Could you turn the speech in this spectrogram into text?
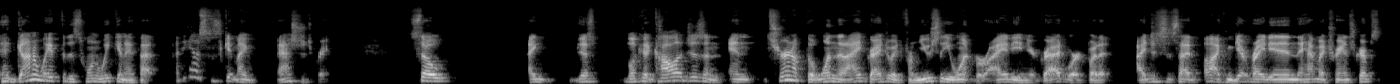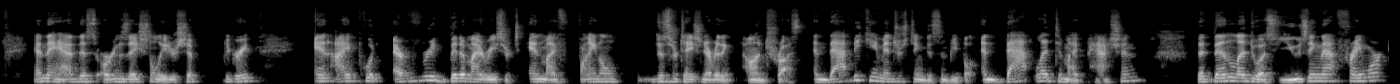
had gone away for this one weekend. I thought, I think I was supposed to get my master's degree. So I just look at colleges and, and sure enough, the one that I graduated from, usually you want variety in your grad work, but it, I just decided, oh, I can get right in. They have my transcripts and they had this organizational leadership degree. And I put every bit of my research and my final dissertation, everything on trust. And that became interesting to some people. And that led to my passion that then led to us using that framework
